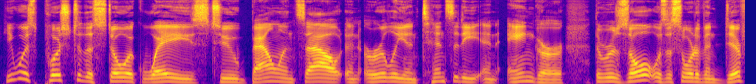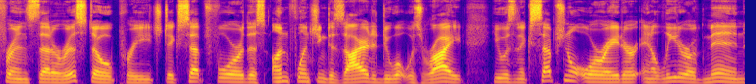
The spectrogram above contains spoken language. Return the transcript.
He was pushed to the Stoic ways to balance out an early intensity and anger. The result was a sort of indifference that Aristo preached, except for this unflinching desire to do what was right. He was an exceptional orator and a leader of men.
